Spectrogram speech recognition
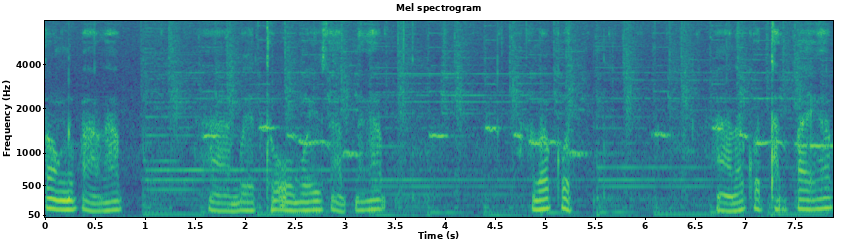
ต้องหรือเปล่าครับอ่าเบอร์โทรบริษัทนะครับ แล้วกดอ่าแล้วกดถัดไปครับ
